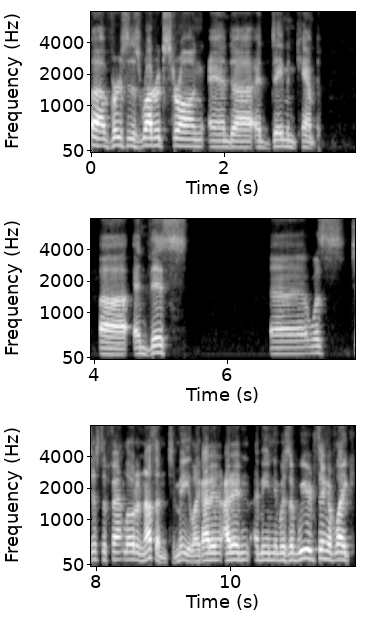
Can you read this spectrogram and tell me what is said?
uh, versus Roderick Strong and uh, and Damon Kemp, uh, and this uh, was just a fat load of nothing to me. Like I didn't, I didn't. I mean, it was a weird thing of like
